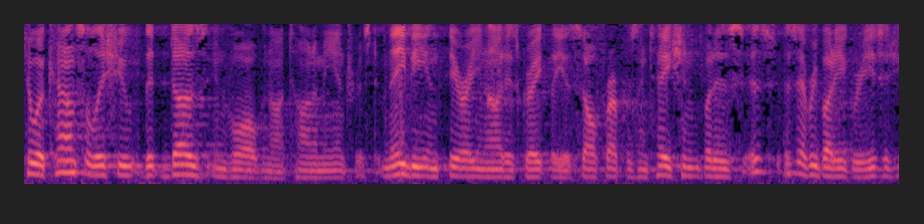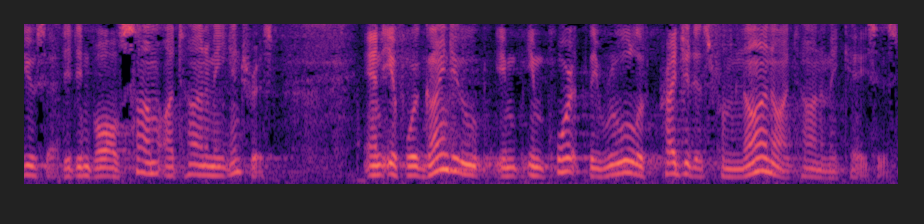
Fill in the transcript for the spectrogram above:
to a counsel issue that does involve an autonomy interest. Maybe in theory not as greatly as self-representation, but as, as, as everybody agrees, as you said, it involves some autonomy interest. And if we're going to Im- import the rule of prejudice from non-autonomy cases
